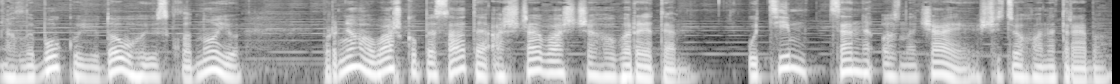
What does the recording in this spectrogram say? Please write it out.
Глибокою, довгою, складною. Про нього важко писати, а ще важче говорити. Утім, це не означає, що цього не треба.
